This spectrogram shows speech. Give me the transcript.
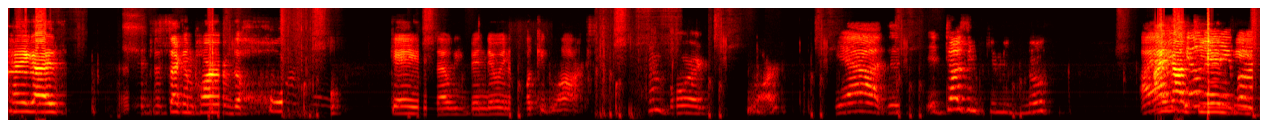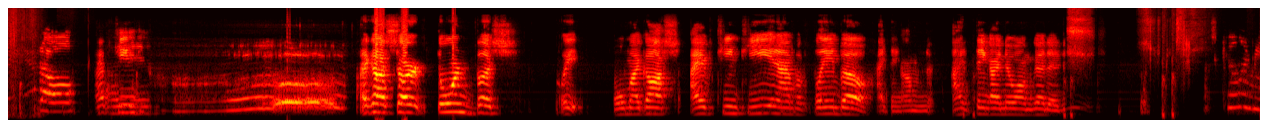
Hey guys, it's the second part of the horrible game that we've been doing of Lucky Blocks. I'm bored. You are? Yeah, this, it doesn't give me nothing. I I haven't got killed TNT. anybody at all. I seen. Oh, did. I gotta start thorn bush. Wait. Oh my gosh! I have TNT and I have a flame bow. I think I'm. I think I know I'm gonna do. It's killing me.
